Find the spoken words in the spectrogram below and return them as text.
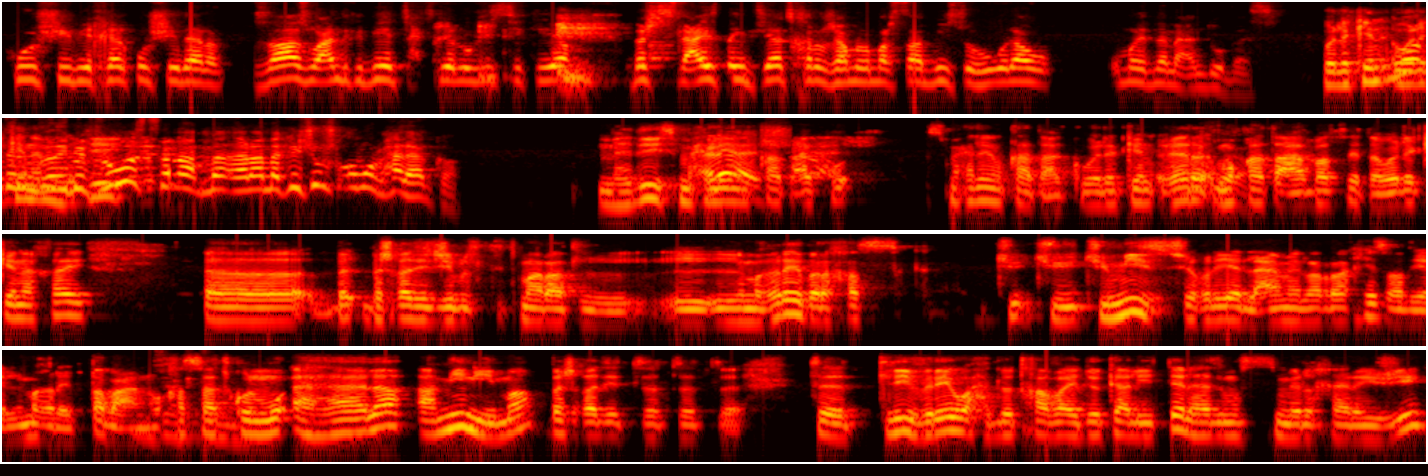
كلشي بخير كلشي داير. زاز وعندك البنيه التحتيه اللوجستيكيه باش السلعه طيب تخرجها من المرسى بسهولة ومريضنا ما عنده باس ولكن ولكن المغربي في الوسط راه ما كيشوفش الأمور بحال هكا. مهدي اسمح لي نقاطعك. اسمح لي نقاطعك. ولكن غير مقاطعة بسيطة. ولكن أخي آه باش غادي تجيب الاستثمارات للمغرب راه خاصك تميز sur اليد العامله الرخيصه ديال المغرب. طبعا وخاصها تكون مؤهلة minima باش غادي ت livrer واحد le travail de qualité لهذا المستثمر الخارجي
